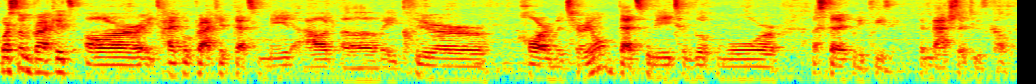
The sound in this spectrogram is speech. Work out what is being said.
Porcelain brackets are a type of bracket that's made out of a clear, hard material that's made to look more aesthetically pleasing and match the tooth color.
